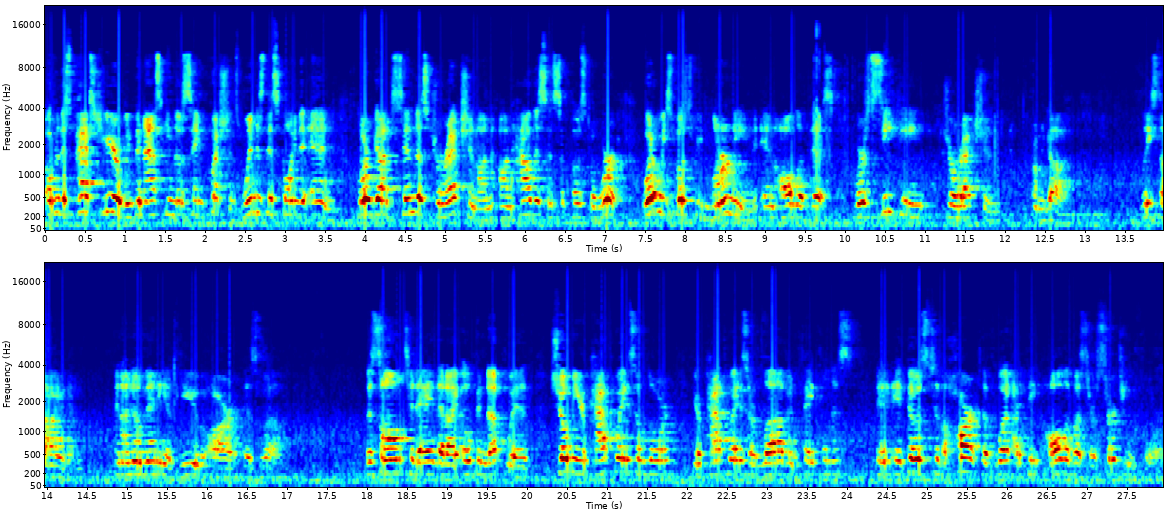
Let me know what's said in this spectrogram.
Over this past year, we've been asking those same questions. When is this going to end? Lord God, send us direction on, on how this is supposed to work. What are we supposed to be learning in all of this? We're seeking direction from God. At least I am. And I know many of you are as well. The psalm today that I opened up with, Show me your pathways, O Lord. Your pathways are love and faithfulness. It, it goes to the heart of what I think all of us are searching for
